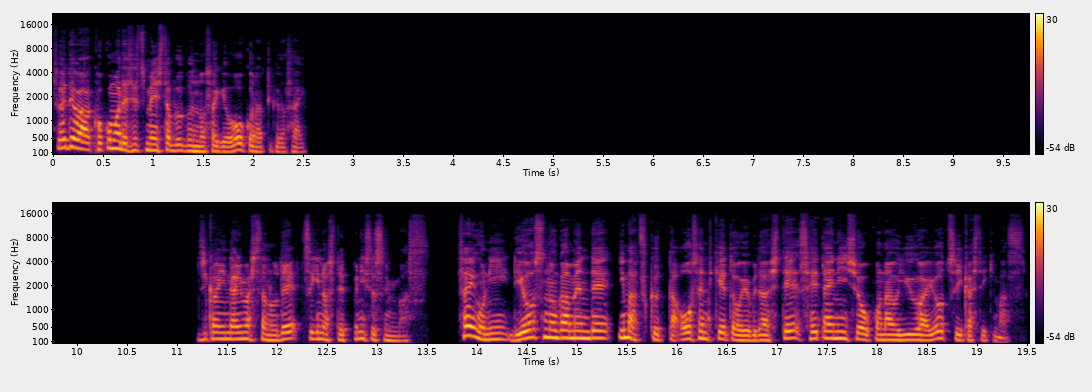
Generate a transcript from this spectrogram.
それでは、ここまで説明した部分の作業を行ってください。時間になりましたので、次のステップに進みます。最後に、利用数の画面で今作った authenticate を呼び出して生体認証を行う UI を追加していきます。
